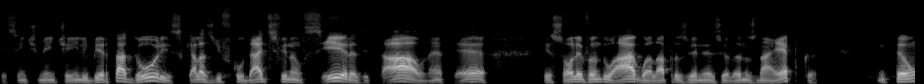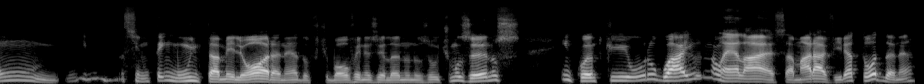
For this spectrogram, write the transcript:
recentemente em Libertadores, aquelas dificuldades financeiras e tal, né? Até pessoal levando água lá para os venezuelanos na época. Então, assim, não tem muita melhora, né, do futebol venezuelano nos últimos anos, enquanto que o uruguaio não é lá essa maravilha toda, né?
